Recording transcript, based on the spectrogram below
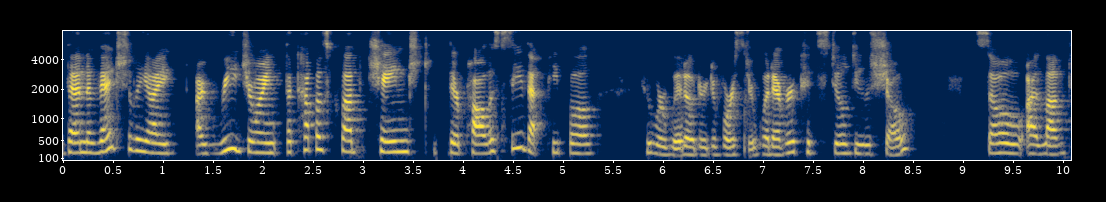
then eventually I, I rejoined the couples club changed their policy that people who were widowed or divorced or whatever could still do the show. So I loved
